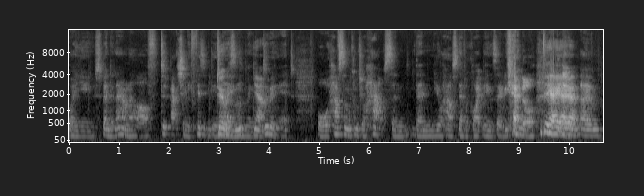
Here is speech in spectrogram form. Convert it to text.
where you spend an hour and a half do, actually physically Doing, yeah. doing it, or have someone come to your house and then your house never quite being the same again, or Yeah, yeah, know, yeah. Um,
